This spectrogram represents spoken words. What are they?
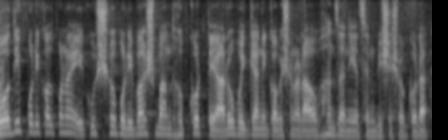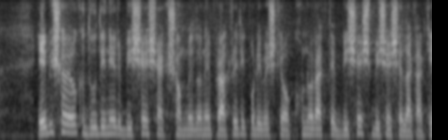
বদ্বীপ পরিকল্পনা একুশশো পরিবেশ বান্ধব করতে আরও বৈজ্ঞানিক গবেষণার আহ্বান জানিয়েছেন বিশেষজ্ঞরা। এ বিষয়ক দুদিনের বিশেষ এক সম্মেলনে প্রাকৃতিক পরিবেশকে অক্ষুণ্ণ রাখতে বিশেষ বিশেষ এলাকাকে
